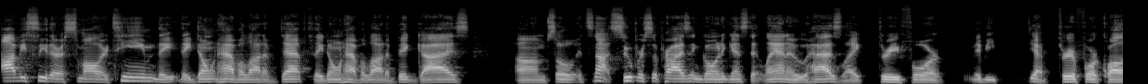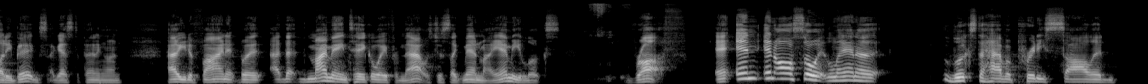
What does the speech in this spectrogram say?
obviously they're a smaller team. They they don't have a lot of depth. They don't have a lot of big guys. Um, so it's not super surprising going against Atlanta, who has like three, four, maybe yeah, three or four quality bigs, I guess, depending on how you define it. But I, that, my main takeaway from that was just like, man, Miami looks rough, and, and and also Atlanta looks to have a pretty solid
